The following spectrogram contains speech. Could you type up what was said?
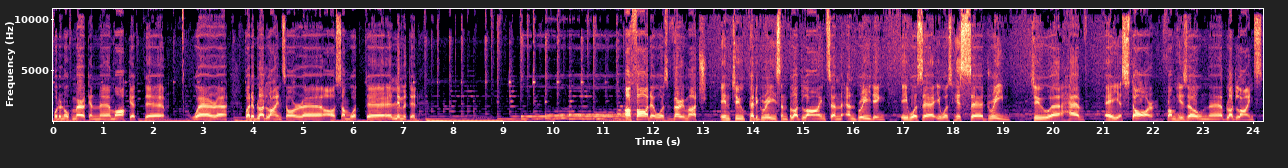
for the North American market where, where the bloodlines are, are somewhat limited. Our father was very much into pedigrees and bloodlines and, and breeding. It was, uh, it was his uh, dream to uh, have a star from his own uh, bloodlines.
